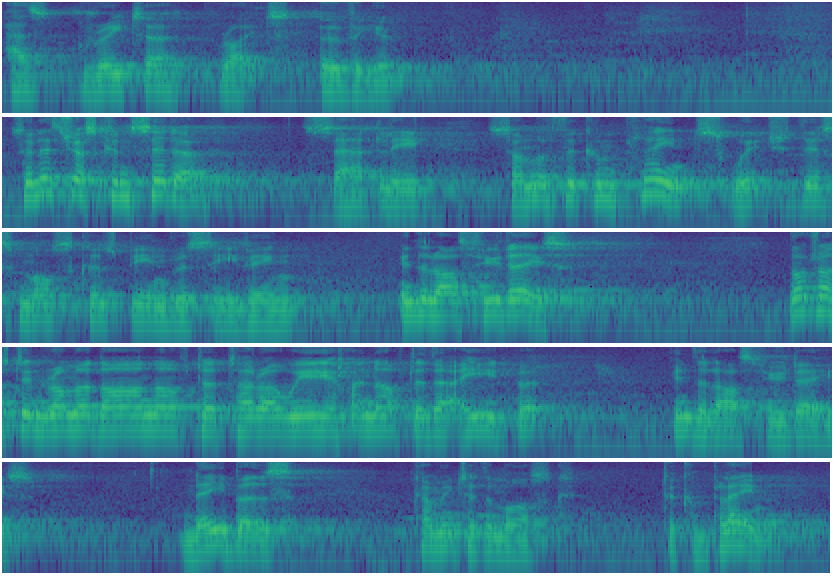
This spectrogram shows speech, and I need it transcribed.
has greater rights over you. So let's just consider, sadly, some of the complaints which this mosque has been receiving in the last few days. Not just in Ramadan after Taraweeh and after the Eid, but in the last few days. Neighbors coming to the mosque to complain.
